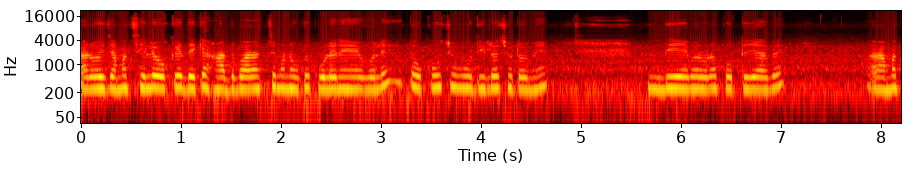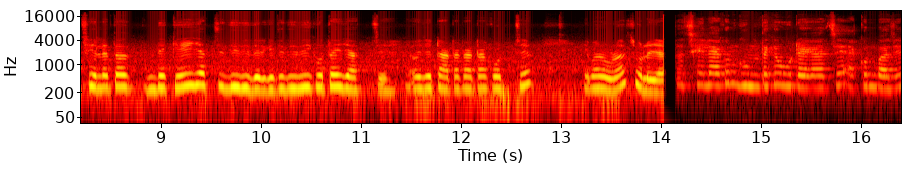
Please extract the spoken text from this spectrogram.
আর ওই যে আমার ছেলে ওকে দেখে হাত বাড়াচ্ছে মানে ওকে কোলে নেবে বলে। তো ওকেও চুমু দিল ছোটো মেয়ে। দিয়ে এবার ওরা পড়তে যাবে। আর আমার ছেলে তো দেখেই যাচ্ছে দিদিদেরকে, যে দিদি কোথায় যাচ্ছে? ওই যে টাটা টাটা করছে। এবার ওরা চলে যাবে। ছেলে এখন ঘুম থেকে উঠে গেছে, এখন বাজে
